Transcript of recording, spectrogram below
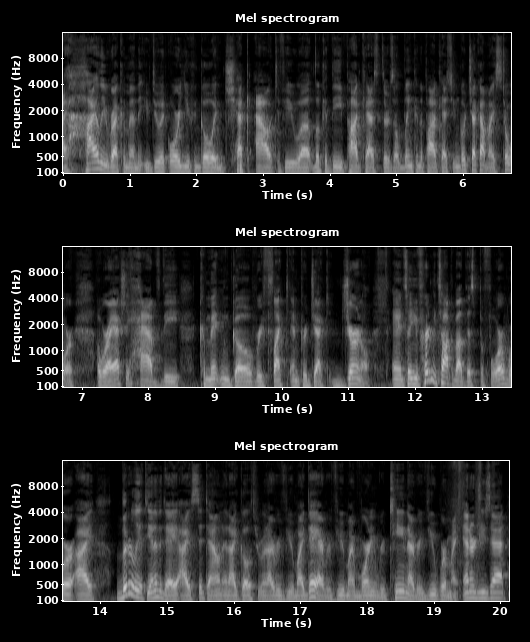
I highly recommend that you do it, or you can go and check out. If you uh, look at the podcast, there's a link in the podcast. You can go check out my store uh, where I actually have the Commit and Go Reflect and Project Journal. And so you've heard me talk about this before, where I literally at the end of the day, I sit down and I go through and I review my day. I review my morning routine. I review where my energy's at.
